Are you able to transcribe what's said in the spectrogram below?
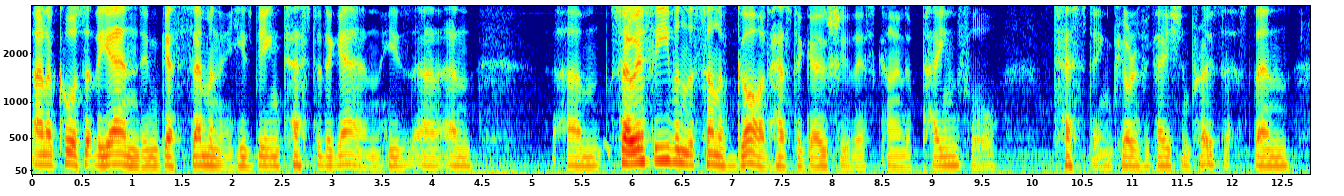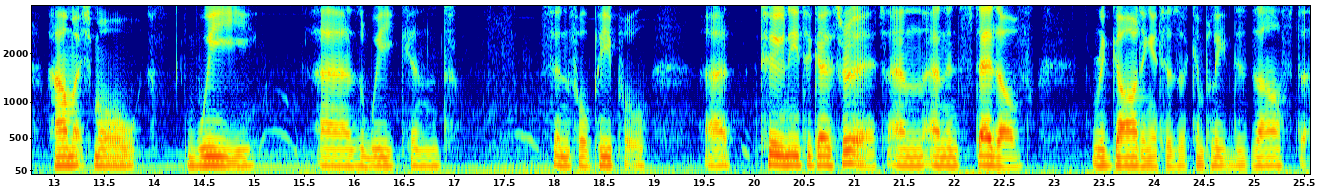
And of course, at the end in Gethsemane, he's being tested again. He's uh, and um, so if even the Son of God has to go through this kind of painful testing, purification process, then how much more we, as weak and sinful people, uh, too need to go through it. And, and instead of regarding it as a complete disaster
